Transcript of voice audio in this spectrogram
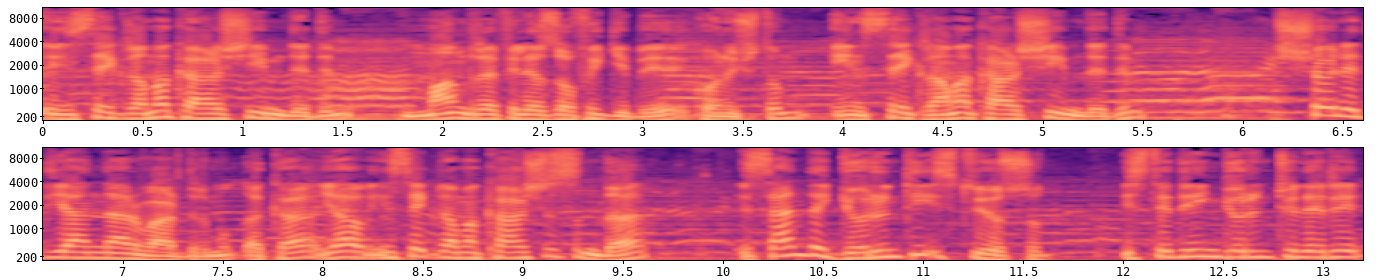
e, Instagram'a karşıyım dedim. Mandra filozofu gibi konuştum. Instagram'a karşıyım dedim. Şöyle diyenler vardır mutlaka. Ya Instagram'a karşısın da sen de görüntü istiyorsun. İstediğin görüntüleri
